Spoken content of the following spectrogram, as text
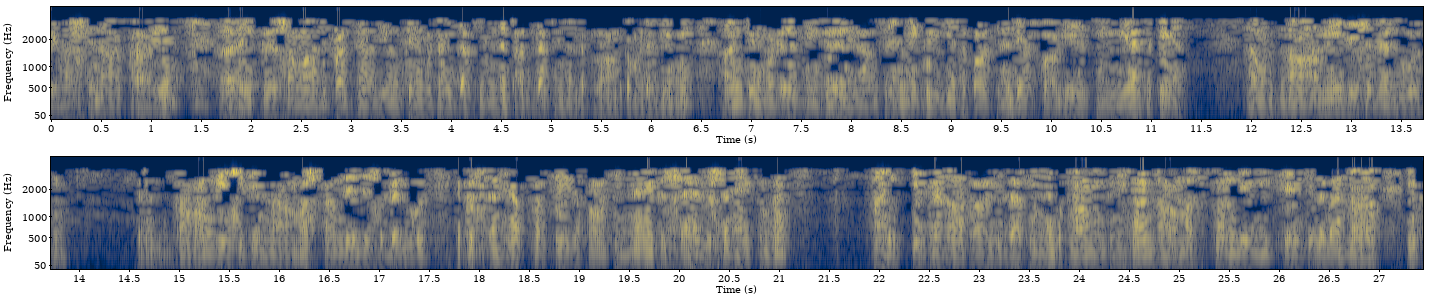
වෙනස් වෙන ආකාරය. ඒක සමාධි ප්‍රඥා දිනු කෙනෙකුට දකින්නට අත්දකින්නට පුළුවන්කම ලැබෙන්නේ. අනිත් කෙනෙකුට මේක නිරන්තරයෙන්ම එක විදිහට පවතින දෙයක් වගේ කීයට පේනවා. නමුත් නාමයේ දේශ බැලුවොත් සමංගයේ සිටින නාමස්කන්ධයේ දේශ බැලුවොත් එක ස්නේහක්වත් ඒක පවතින්නේ ඒක සෑම ස්නේහකම අනිත්‍ය යන ආකාරය දකින්නට පුළුවන් ඒක නිසා නාමස්කන්ධයේ නිත්‍යයි කියලා ගන්නවා. ඒක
